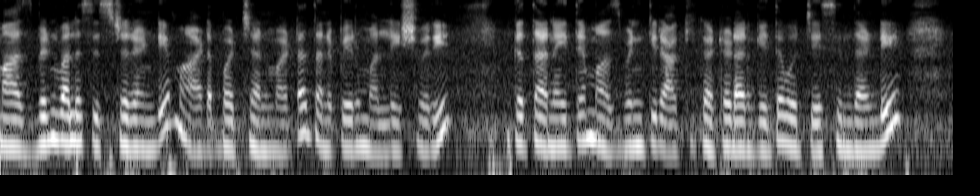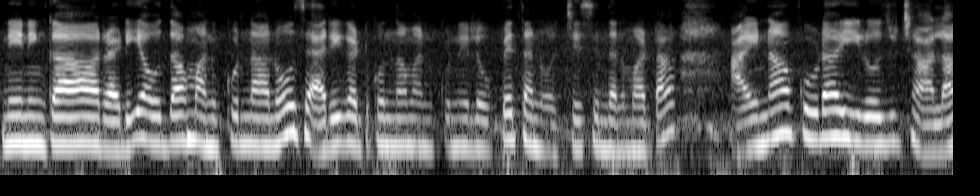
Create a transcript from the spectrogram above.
మా హస్బెండ్ వాళ్ళ సిస్టర్ అండి మా ఆడపడుచు అనమాట తన పేరు మల్లేశ్వరి. ఇంకా తనైతే మా హస్బెండ్కి రాఖీ కట్టడానికి అయితే వచ్చేసిందండి. నేను ఇంకా రెడీ అవుదాం అనుకున్నాను శారీ కట్టుకుందాం అనుకునే లోపే తను వచ్చేసిందనమాట అయినా కూడా ఈరోజు చాలా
